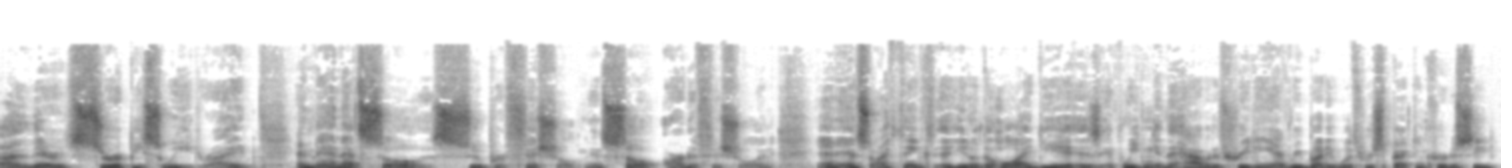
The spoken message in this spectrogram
uh, they're syrupy sweet, right? And man, that's so superficial and so artificial. And and and so I think you know the whole idea is if we can get in the habit of treating everybody with respect and courtesy,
